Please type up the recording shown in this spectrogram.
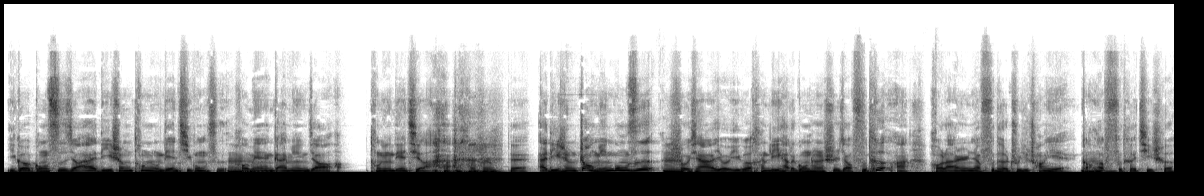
一个公司叫爱迪生通用电气公司，后面改名叫通用电器了。对，爱迪生照明公司手下有一个很厉害的工程师叫福特啊，后来人家福特出去创业，搞了福特汽车，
